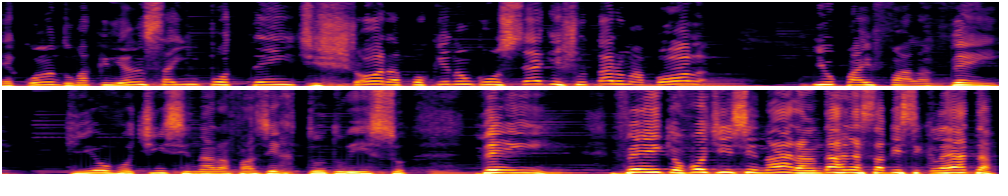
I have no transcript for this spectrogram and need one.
é quando uma criança impotente chora porque não consegue chutar uma bola, e o pai fala: Vem, que eu vou te ensinar a fazer tudo isso. Vem, vem, que eu vou te ensinar a andar nessa bicicleta.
